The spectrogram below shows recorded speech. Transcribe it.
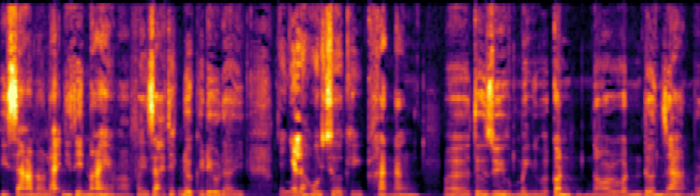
Vì sao nó lại như thế này và phải giải thích được cái điều đấy? Tất nhiên là hồi xưa cái khả năng uh, tư duy của mình vẫn còn nó vẫn đơn giản và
